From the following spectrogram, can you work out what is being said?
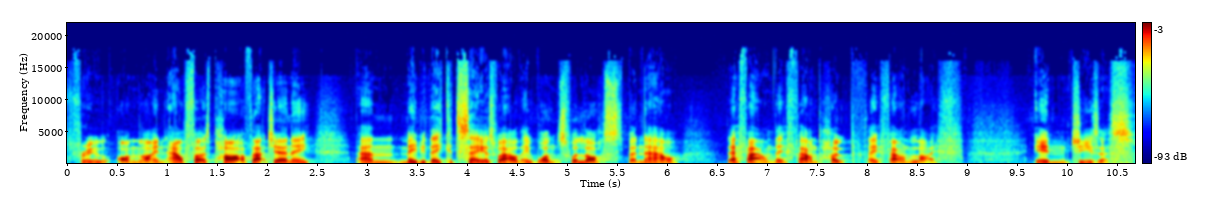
through online Alpha as part of that journey. And maybe they could say as well, they once were lost, but now they're found. They found hope, they found life in Jesus.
